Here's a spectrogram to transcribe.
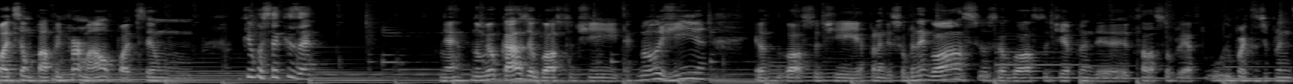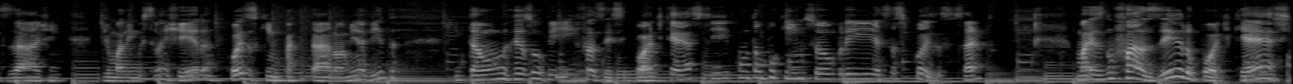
pode ser um papo informal, pode ser um o que você quiser. Né? No meu caso, eu gosto de tecnologia, eu gosto de aprender sobre negócios, eu gosto de aprender, falar sobre a, a importância de aprendizagem de uma língua estrangeira, coisas que impactaram a minha vida. Então eu resolvi fazer esse podcast e contar um pouquinho sobre essas coisas, certo? Mas no fazer o podcast,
